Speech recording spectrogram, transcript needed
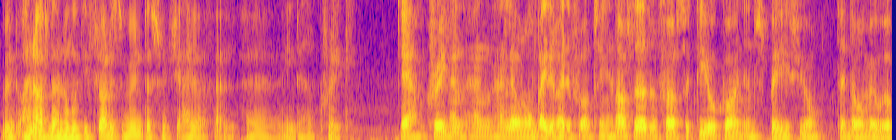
men, og han har også lavet nogle af de flotteste mønter, synes jeg i hvert fald. Øh, en, der hedder Craig. Ja, Craig han, han, han laver nogle rigtig, rigtig flotte ting. Han har også lavet den første Geocoin in Space, jo. Den, der var med ud at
